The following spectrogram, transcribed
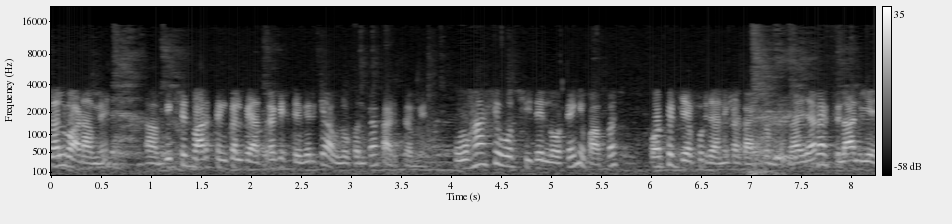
तलवाड़ा में विकसित भारत संकल्प यात्रा के शिविर के अवलोकन का कार्यक्रम है। वहाँ से वो सीधे लौटेंगे वापस और फिर जयपुर जाने का कार्यक्रम बताया जा रहा है। फ़िलहाल ये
